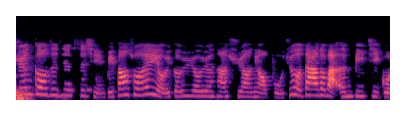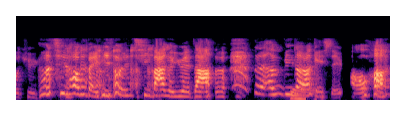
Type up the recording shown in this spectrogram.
捐购这件事情，比方说，哎，有一个育幼院他需要尿布，结果大家都把 NB 寄过去，可是其实他们 baby 都已经七八个月大了，这 NB 到底要给谁包啊？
